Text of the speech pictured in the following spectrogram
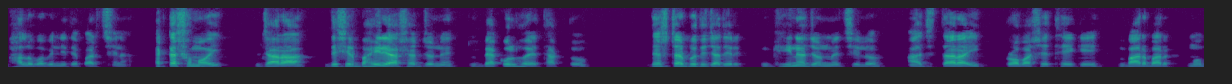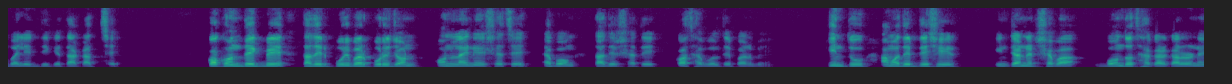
ভালোভাবে নিতে পারছি না। একটা সময় যারা দেশের বাইরে আসার জন্য ব্যাকুল হয়ে থাকতো, দেশটার প্রতি যাদের ঘৃণা জন্মেছিল, আজ তারাই প্রবাসে থেকে বারবার মোবাইলের দিকে তাকাচ্ছে। কখন দেখবে তাদের পরিবার পরিজন অনলাইনে এসেছে এবং তাদের সাথে কথা বলতে পারবে। কিন্তু আমাদের দেশের ইন্টারনেট সেবা বন্ধ থাকার কারণে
